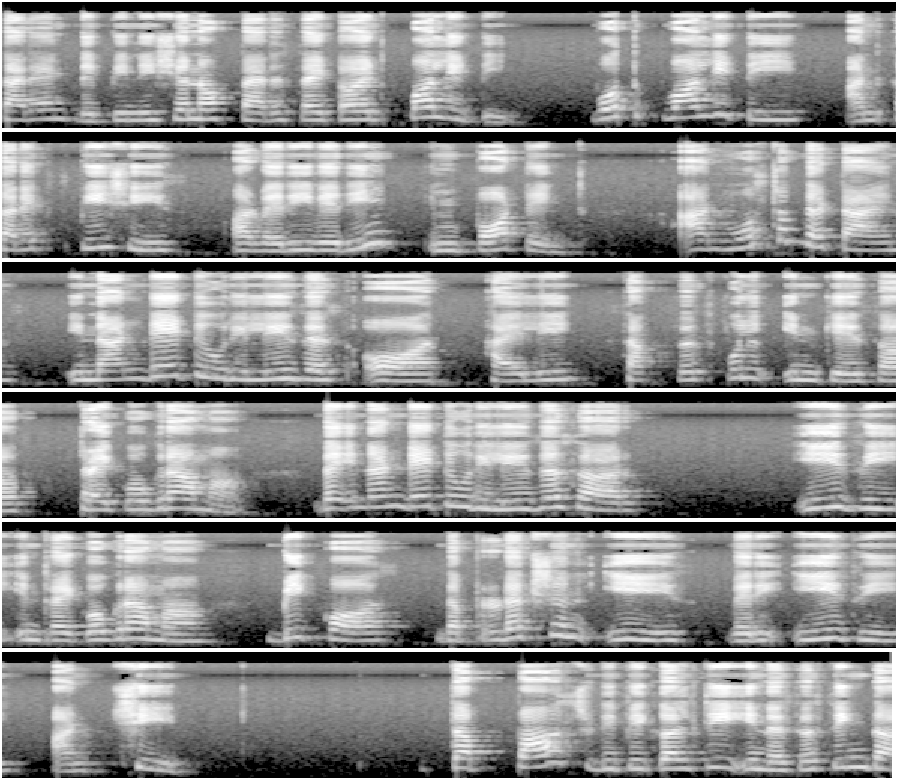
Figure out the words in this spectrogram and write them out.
current definition of parasitoid quality. Both quality and correct species are very very important and most of the time inundative releases are highly successful in case of trichogramma. The inundative releases are easy in trichogramma because the production is very easy and cheap the past difficulty in assessing the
